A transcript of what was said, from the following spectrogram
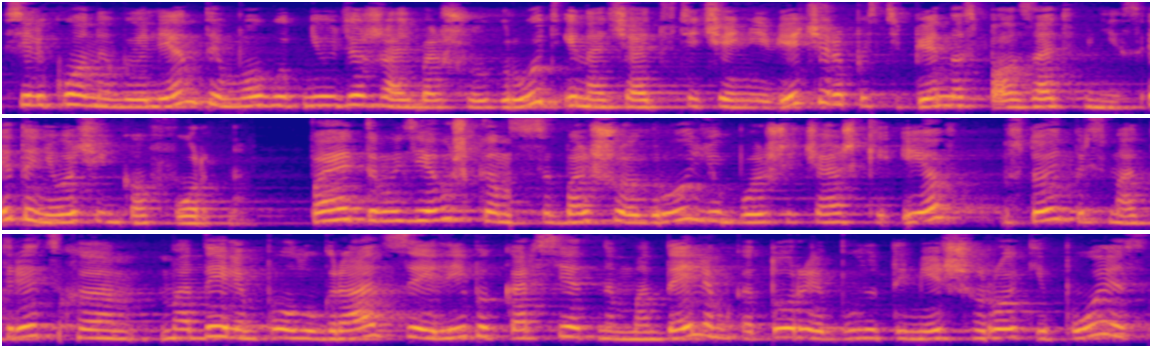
силиконовые ленты могут не удержать большую грудь и начать в течение вечера постепенно сползать вниз. Это не очень комфортно. Поэтому девушкам с большой грудью, больше чашки F, стоит присмотреться к моделям полуграции, либо к корсетным моделям, которые будут иметь широкий пояс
